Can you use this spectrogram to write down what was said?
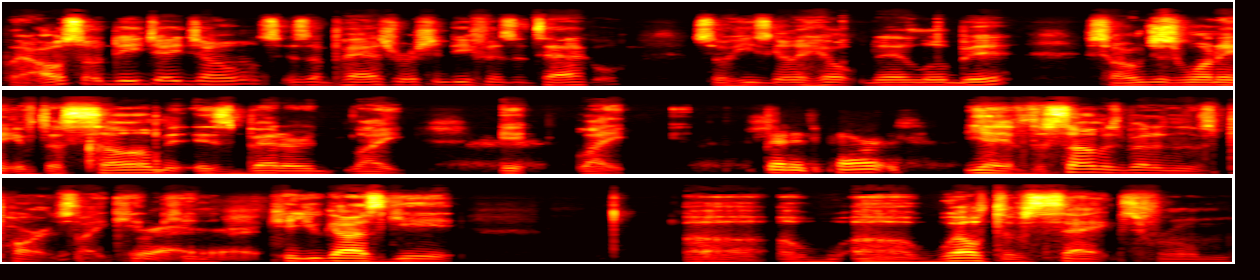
But also DJ Jones is a pass rushing defensive tackle. So he's going to help that a little bit. So I'm just wondering if the sum is better, like it, like than its parts. Yeah, if the sum is better than its parts, like can right, can, right. can you guys get uh, a, a wealth of sacks from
